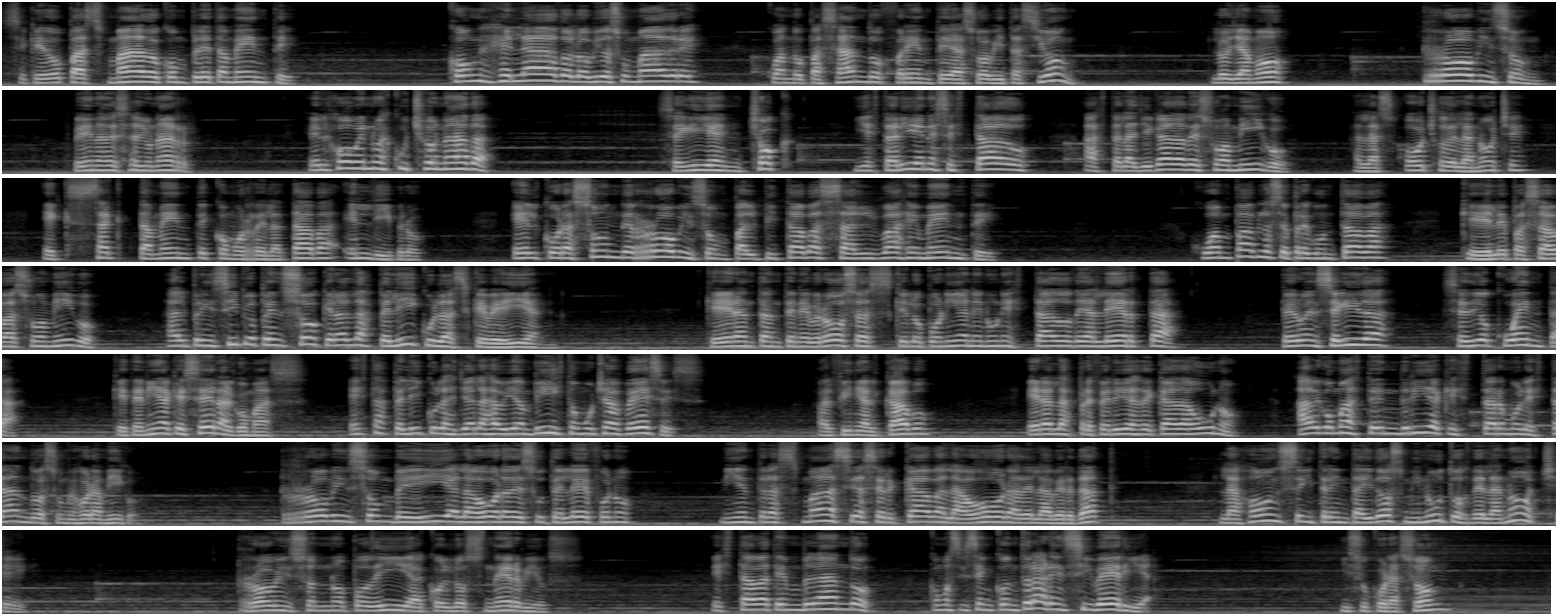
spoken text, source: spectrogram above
Se quedó pasmado completamente. Congelado lo vio su madre cuando pasando frente a su habitación. Lo llamó. Robinson, ven a desayunar. El joven no escuchó nada. Seguía en shock y estaría en ese estado hasta la llegada de su amigo a las 8 de la noche, exactamente como relataba el libro. El corazón de Robinson palpitaba salvajemente. Juan Pablo se preguntaba qué le pasaba a su amigo. Al principio pensó que eran las películas que veían, que eran tan tenebrosas que lo ponían en un estado de alerta pero enseguida se dio cuenta que tenía que ser algo más. Estas películas ya las habían visto muchas veces. Al fin y al cabo, eran las preferidas de cada uno. algo más tendría que estar molestando a su mejor amigo. Robinson veía la hora de su teléfono mientras más se acercaba la hora de la verdad, las 11 y 32 minutos de la noche. Robinson no podía con los nervios. Estaba temblando como si se encontrara en Siberia. Y su corazón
